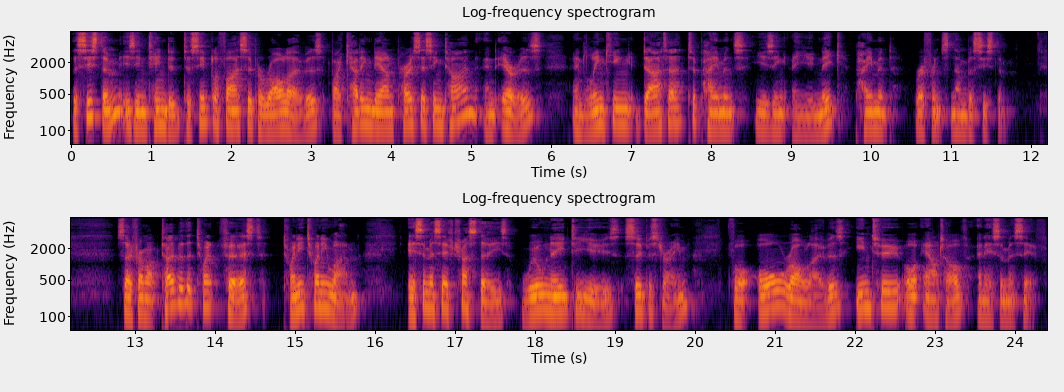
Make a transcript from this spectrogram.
The system is intended to simplify super rollovers by cutting down processing time and errors and linking data to payments using a unique payment reference number system. So from October the 1st, 2021, SMSF trustees will need to use SuperStream for all rollovers into or out of an SMSF.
